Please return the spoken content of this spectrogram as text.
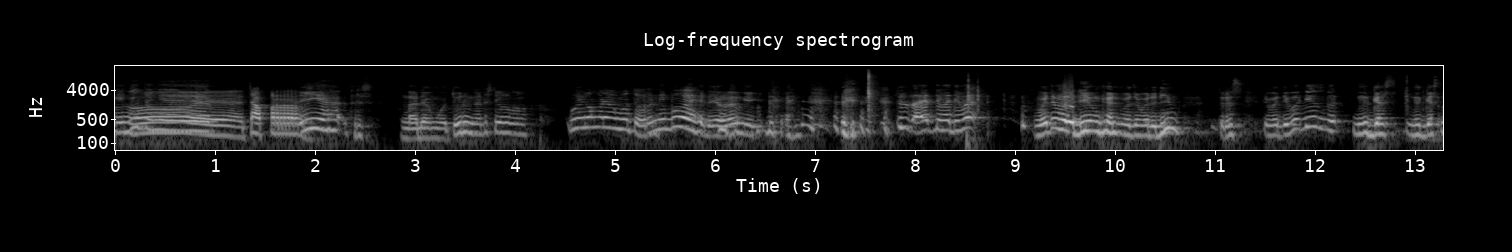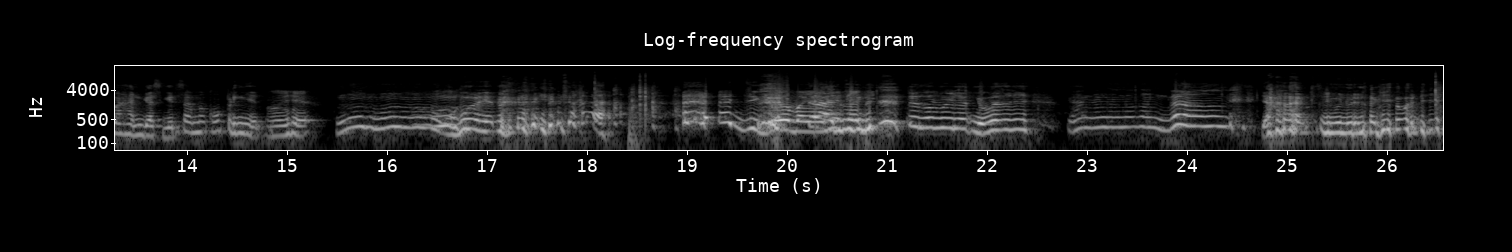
kayak gitu Oh, nyet iya. caper. iya terus nggak ada yang mau turun kan terus dia ngomong boy lo nggak ada yang mau turun nih boy dia bilang kayak gitu kan terus saya tiba-tiba bocah pada diem kan bocah pada diem terus tiba-tiba dia nge- ngegas ngegas nahan gas gitu sama koplingnya Oh iya. Hmm, ngebul ya. Anjing gua bayangin lagi. Tuh ngebul ya, lagi. Jalan terus dimundurin lagi sama dia.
